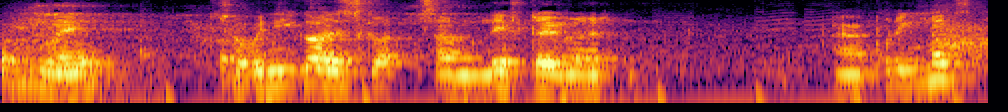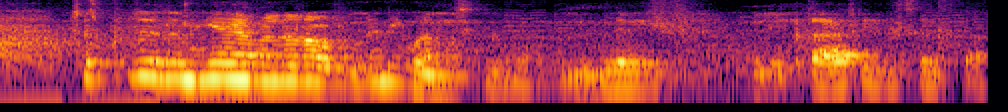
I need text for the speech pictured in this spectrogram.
Anyway, so when you guys got some leftover uh, pudding mix, just put it in here, have a little mini ones, you and stuff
